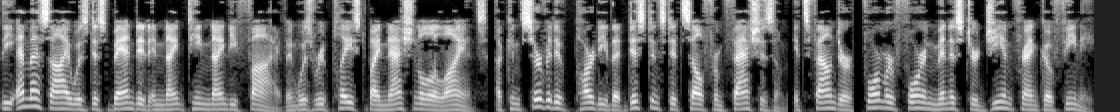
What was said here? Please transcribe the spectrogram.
The MSI was disbanded in 1995 and was replaced by National Alliance, a conservative party that distanced itself from fascism its founder, former Foreign Minister Gianfranco Fini,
